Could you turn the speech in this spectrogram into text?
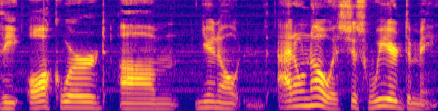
The awkward, um, you know, I don't know. It's just weird to me.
